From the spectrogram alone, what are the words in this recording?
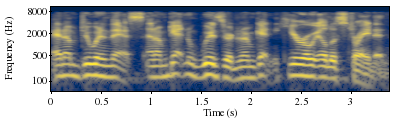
And I'm doing this. And I'm getting Wizard. And I'm getting Hero Illustrated.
